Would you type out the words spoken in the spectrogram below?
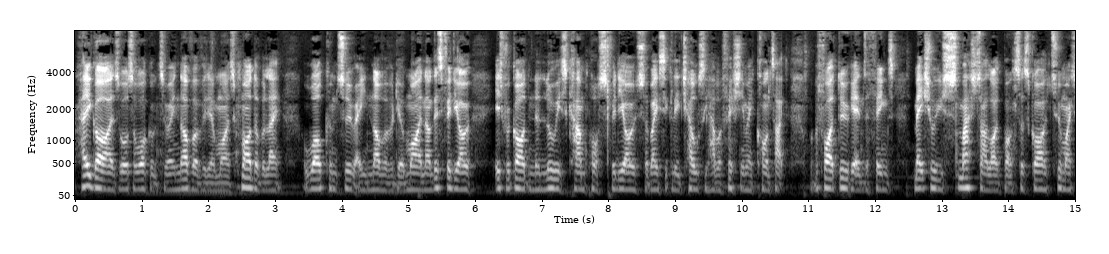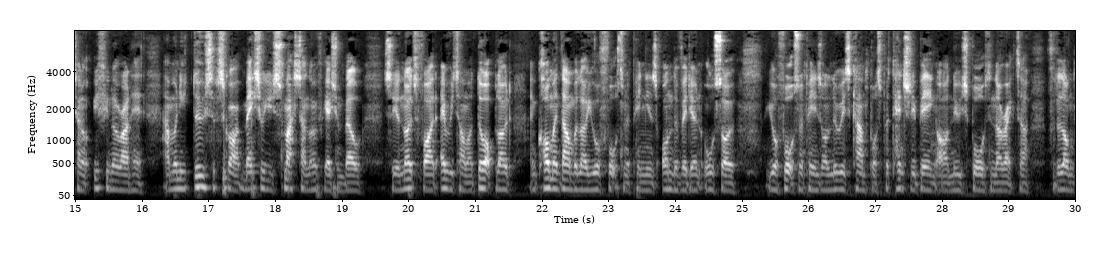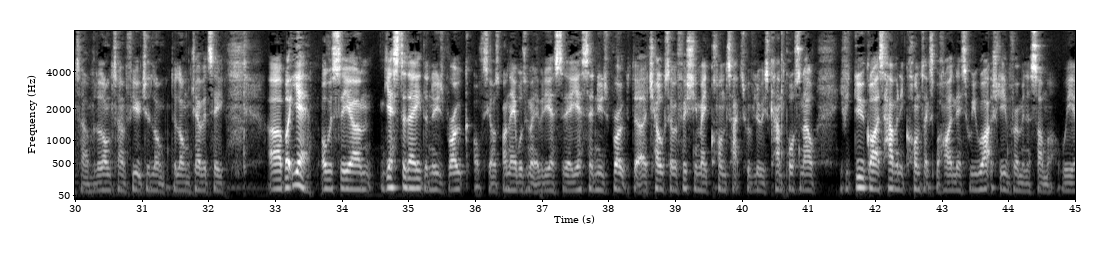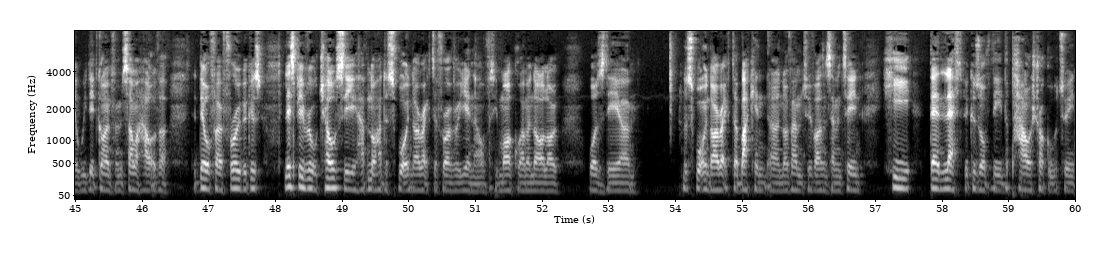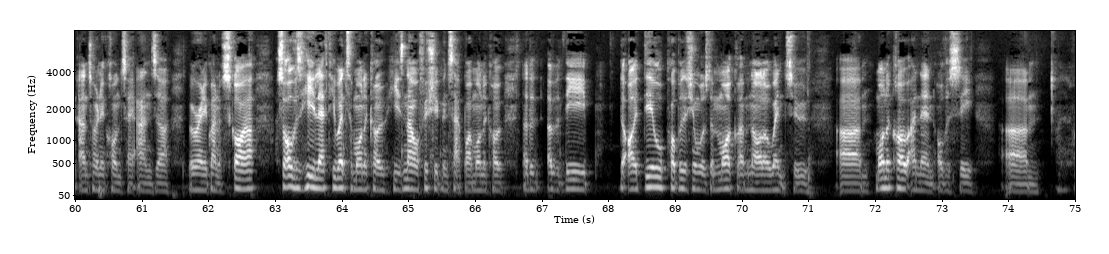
Hey guys, also welcome to another video of mine. It's Double A. Welcome to another video of mine. Now this video is regarding the Luis Campos video. So basically Chelsea have officially made contact. But before I do get into things, make sure you smash that like button, subscribe to my channel if you're new around here. And when you do subscribe, make sure you smash that notification bell so you're notified every time I do upload. And comment down below your thoughts and opinions on the video and also your thoughts and opinions on Luis Campos potentially being our new sporting director for the long term, for the long term future, long the longevity. Uh, but yeah, obviously, um, yesterday the news broke. Obviously, I was unable to make a video yesterday. Yesterday, news broke that uh, Chelsea have officially made contact with Luis Campos. Now, if you do guys have any context behind this, we were actually in for him in the summer. We uh, we did go in for him summer. However, the deal fell through because let's be real, Chelsea have not had a sporting director for over a year now. Obviously, Marco Emenalo was the um, the sporting director back in uh, November 2017. He then left because of the, the power struggle between Antonio Conte and uh, Marina Granovskaya. So obviously he left, he went to Monaco. He's now officially been sacked by Monaco. Now the uh, the, the ideal proposition was that Marco Emenalo went to um, Monaco and then obviously um,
